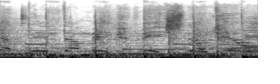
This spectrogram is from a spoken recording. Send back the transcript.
step in the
